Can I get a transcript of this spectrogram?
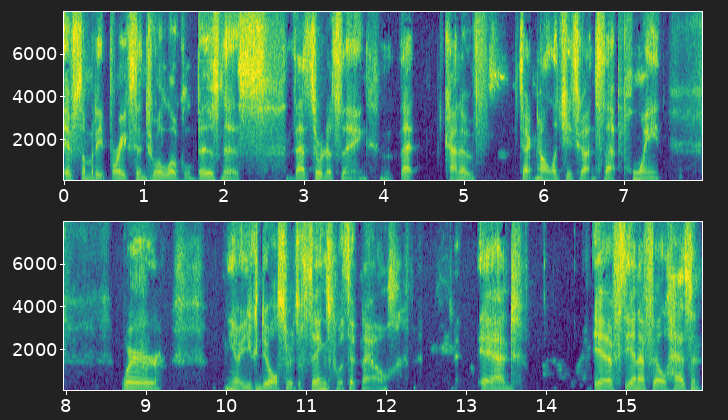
if somebody breaks into a local business that sort of thing. That kind of technology's gotten to that point where you know you can do all sorts of things with it now. And if the nfl hasn't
